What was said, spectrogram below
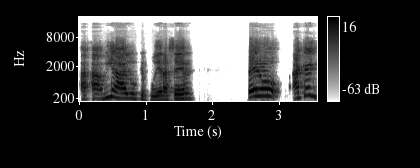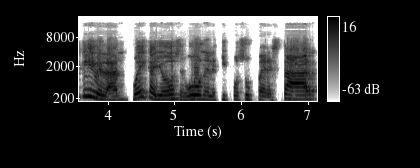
había algo que pudiera hacer, pero acá en Cleveland fue y cayó según el equipo Superstar,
